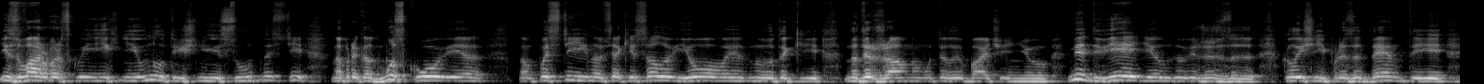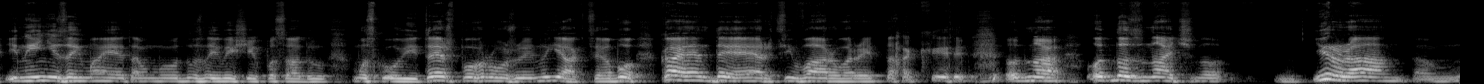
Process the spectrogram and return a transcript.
із варварської їхньої внутрішньої сутності, наприклад, Московія, там постійно всякі Соловйови, ну такі на державному телебаченню, Медведєв, ну, він же колишній президент і, і нині займає там одну з найвищих посад у Московії, теж погрожує. Ну як це? Або КНДР, ці варвари, так, одна, однозначно. Іран, там,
